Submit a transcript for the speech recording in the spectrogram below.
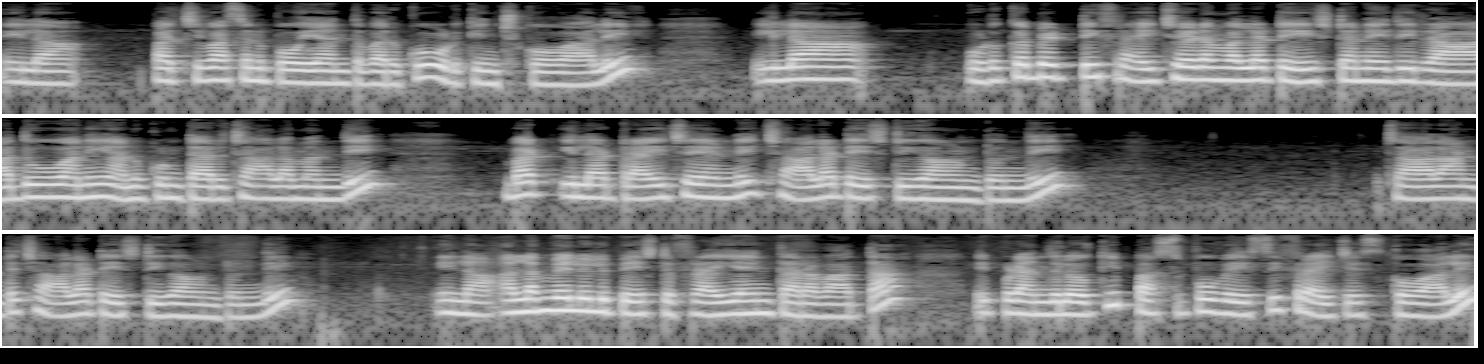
ఇలా పచ్చివాసన పోయేంత వరకు ఉడికించుకోవాలి. ఇలా ఉడకబెట్టి ఫ్రై చేయడం వల్ల టేస్ట్ అనేది రాదు అని అనుకుంటారు చాలామంది. బట్ ఇలా ట్రై చేయండి చాలా టేస్టీగా ఉంటుంది. చాలా అంటే చాలా టేస్టీగా ఉంటుంది. ఇలా అల్లం వెల్లుల్లి పేస్ట్ ఫ్రై అయిన తర్వాత ఇప్పుడు అందులోకి పసుపు వేసి ఫ్రై చేసుకోవాలి.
